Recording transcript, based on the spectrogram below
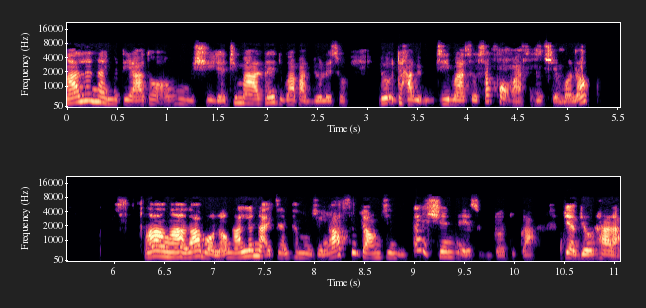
ငါလက်နိုင်မတရားတော့အမှုမရှိတယ်ဒီမှာလည်းသူကဘာပြောလဲဆိုတို့ဒါဒီမှာဆိုဆက်ခွန်မှာဆိုလို့ရှိရင်ပေါ့နော် ငါငါကပေါ့နော်ငါလက်နိုင်အကြံဖတ်မှုရှင်ငါဆူတောင်းခြင်းတန့်ရှင်းတယ်ဆိုပြီးတော့သူကပြန်ပြောထားတာ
